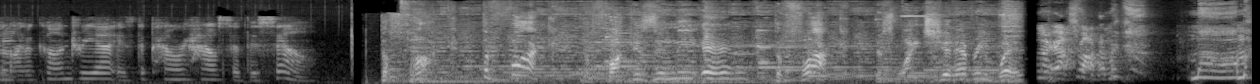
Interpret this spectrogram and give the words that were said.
Mitochondria is the powerhouse of the cell. The fuck? The fuck? The fuck is in the air? The fuck? There's white shit everywhere. Oh my gosh, Mom. Mom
